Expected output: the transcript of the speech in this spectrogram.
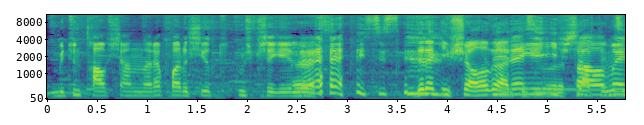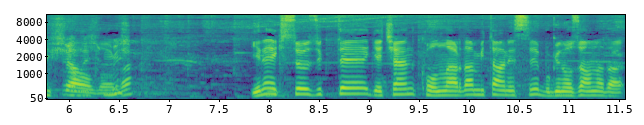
bütün tavşanlara far ışığı tutmuş bir şekilde. Evet. Siz Direkt ifşaladı Direkt herkesi. böyle. ifşalamaya ifşa oldu orada. Yine ekşi sözlükte geçen konulardan bir tanesi bugün Ozan'la da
